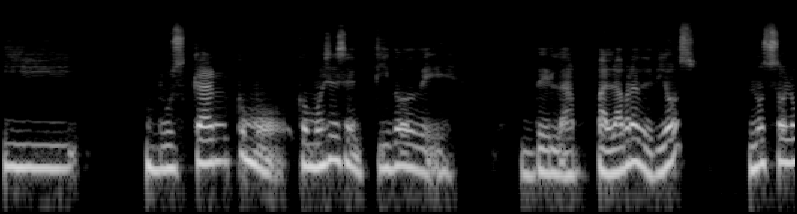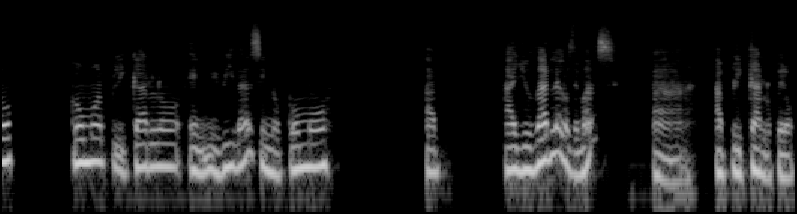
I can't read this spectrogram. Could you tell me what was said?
y buscar como, como ese sentido de, de la palabra de Dios no solo cómo aplicarlo en mi vida, sino cómo ayudarle a los demás a aplicarlo, pero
